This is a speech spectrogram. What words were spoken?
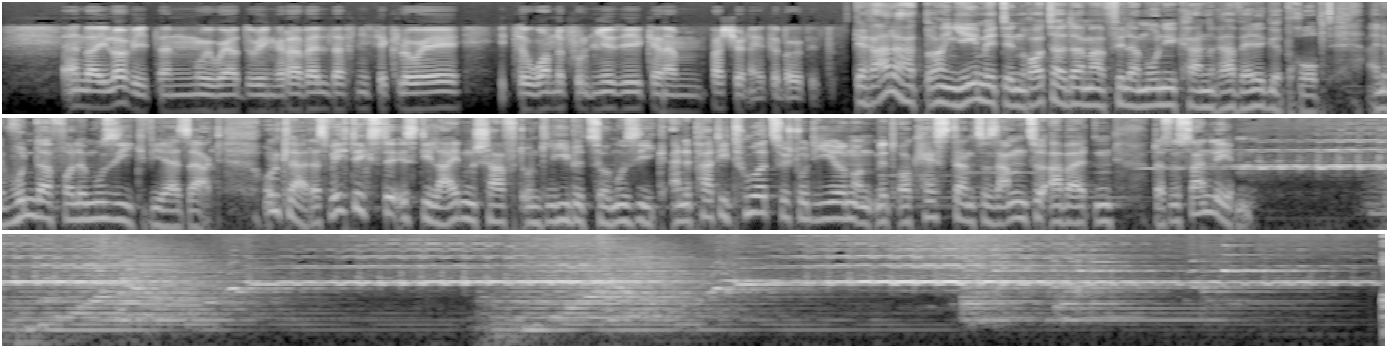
And I love it and we were doing Ravel, Daphnis et Chloé. It's a wonderful music and I'm passionate about it. Gerade hat Branier mit den Rotterdamer Philharmonikern Ravel geprobt. Eine wundervolle Musik, wie er sagt. Und klar, das Wichtigste ist die Leidenschaft und Liebe zur Musik. Eine Partitur zu studieren und mit Orchestern zusammenzuarbeiten, das ist sein Leben.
